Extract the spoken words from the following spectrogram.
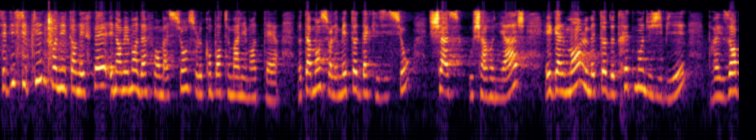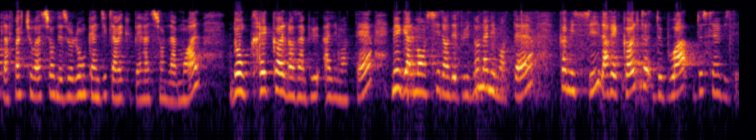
Cette discipline fournit en effet énormément d'informations sur le comportement alimentaire, notamment sur les méthodes d'acquisition, chasse ou charognage, également le méthode de traitement du gibier, par exemple la fracturation des os longs qu'indique la récupération de la moelle, donc récolte dans un but alimentaire, mais également aussi dans des buts non alimentaires, comme ici la récolte de bois de cervidés.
